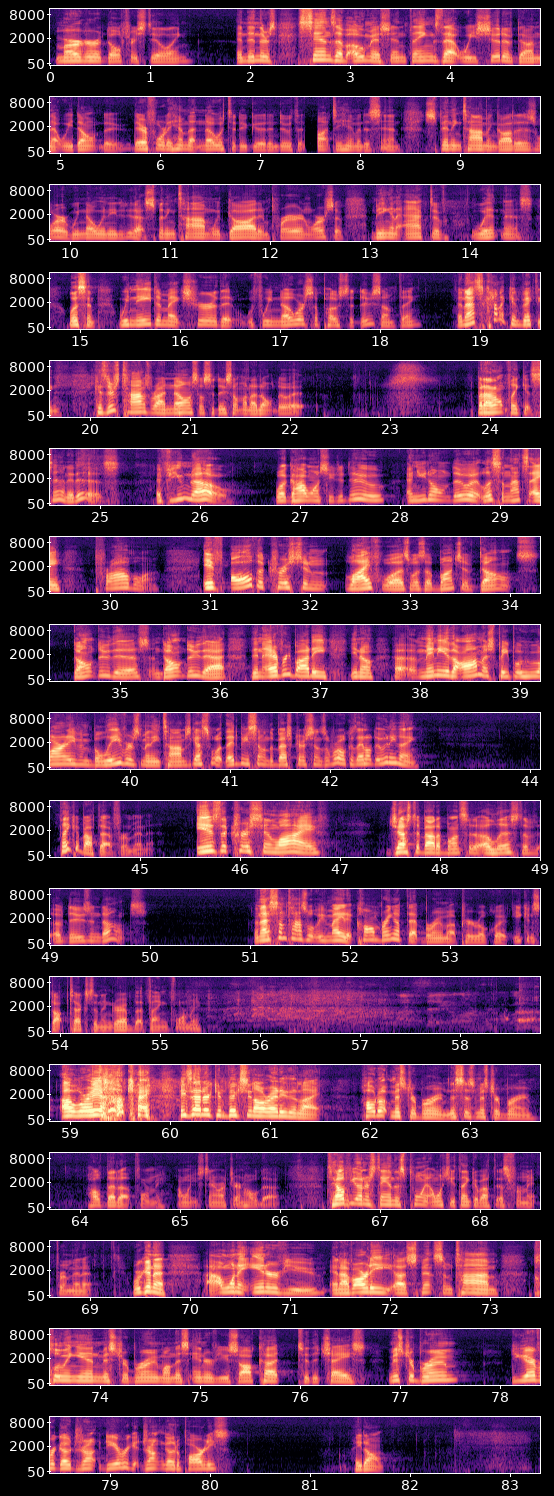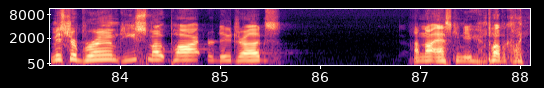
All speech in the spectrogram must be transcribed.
Murder, adultery, stealing, and then there's sins of omission, things that we should have done that we don't do. Therefore, to him that knoweth to do good and doeth it not, to him it is sin. Spending time in God and His Word. We know we need to do that. Spending time with God in prayer and worship. Being an active witness. Listen, we need to make sure that if we know we're supposed to do something, and that's kind of convicting because there's times where I know I'm supposed to do something and I don't do it. But I don't think it's sin. It is. If you know what God wants you to do and you don't do it, listen, that's a problem if all the Christian life was was a bunch of don'ts, don't do this and don't do that, then everybody, you know, uh, many of the Amish people who aren't even believers many times, guess what? They'd be some of the best Christians in the world because they don't do anything. Think about that for a minute. Is the Christian life just about a bunch of a list of, of do's and don'ts. And that's sometimes what we've made it. Colin, bring up that broom up here real quick. You can stop texting and grab that thing for me. Oh, were you? Okay. He's under conviction already tonight. Hold up Mr. Broom. This is Mr. Broom. Hold that up for me. I want you to stand right there and hold that. To help you understand this point, I want you to think about this for, me, for a minute. We're going to, I want to interview, and I've already uh, spent some time cluing in Mr. Broom on this interview, so I'll cut to the chase. Mr. Broom, do you ever go drunk? Do you ever get drunk and go to parties? He don't. Mr. Broom, do you smoke pot or do drugs? I'm not asking you publicly.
